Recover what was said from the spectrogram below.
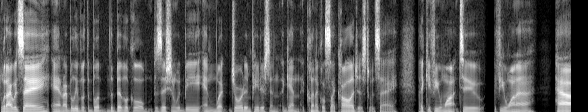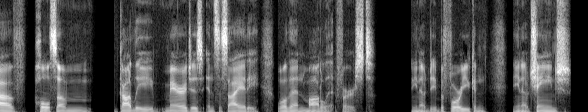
what I would say, and I believe what the the biblical position would be, and what Jordan Peterson, again, a clinical psychologist, would say, like if you want to, if you want to have wholesome godly marriages in society, well, then model it first. You know, before you can, you know, change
